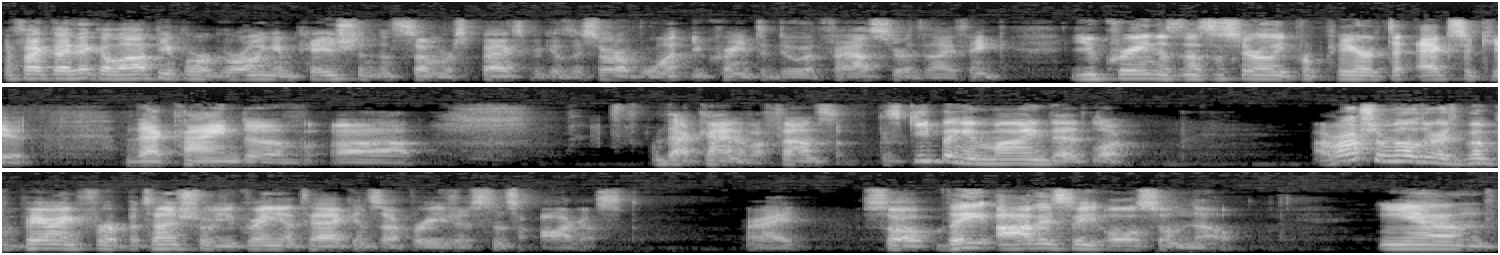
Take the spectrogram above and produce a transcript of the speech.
In fact, I think a lot of people are growing impatient in some respects because they sort of want Ukraine to do it faster than I think Ukraine is necessarily prepared to execute that kind of uh, that kind of offensive. Because keeping in mind that look, a Russian military has been preparing for a potential Ukrainian attack in Zaporizhia since August, right? So they obviously also know, and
